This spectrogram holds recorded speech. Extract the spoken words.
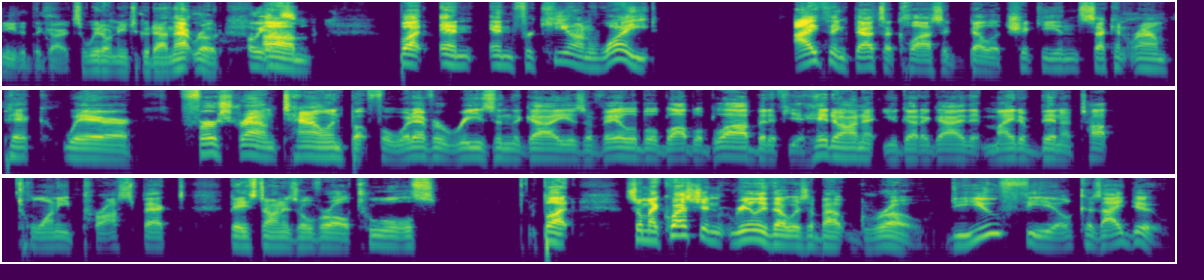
needed the guard. So we don't need to go down that road. Oh yes. Um, but and and for Keion White, I think that's a classic Belichickian second round pick where first round talent, but for whatever reason the guy is available, blah, blah, blah. But if you hit on it, you got a guy that might have been a top 20 prospect based on his overall tools. But so my question really though is about Groh. Do you feel, because I do,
